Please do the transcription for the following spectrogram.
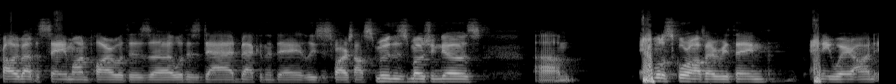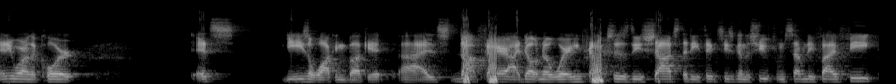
probably about the same on par with his uh, with his dad back in the day, at least as far as how smooth his motion goes. Um, able to score off everything, anywhere on anywhere on the court. It's he's a walking bucket. Uh, it's not fair. I don't know where he practices these shots that he thinks he's going to shoot from 75 feet,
